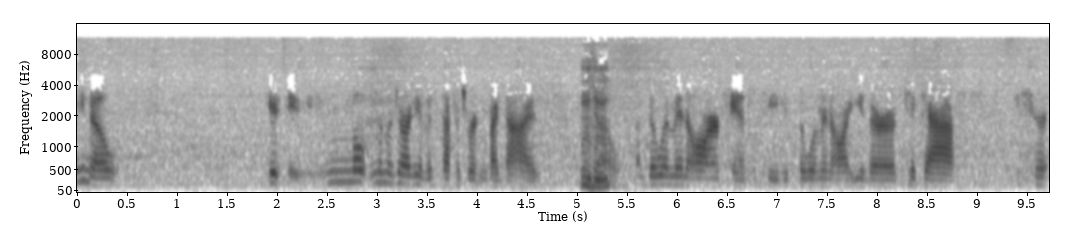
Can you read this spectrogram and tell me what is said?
you know, it, it, mo- the majority of the stuff is written by guys. You Mhm. know, the women are fantasies. The women are either kick-ass her-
